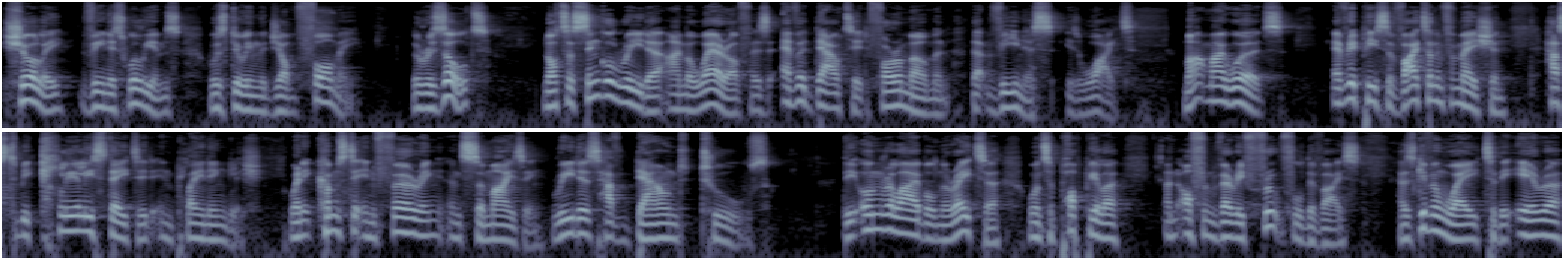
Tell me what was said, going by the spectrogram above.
Surely Venus Williams was doing the job for me. The result? Not a single reader I'm aware of has ever doubted for a moment that Venus is white. Mark my words, every piece of vital information has to be clearly stated in plain English. When it comes to inferring and surmising, readers have downed tools. The unreliable narrator, once a popular and often very fruitful device, has given way to the era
